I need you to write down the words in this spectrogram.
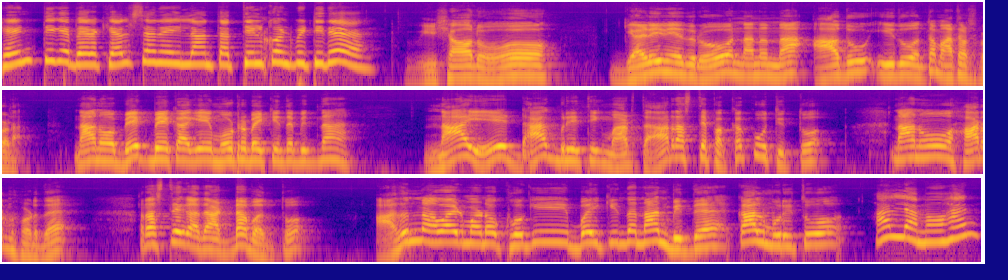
ಹೆಂಡ್ತಿಗೆ ಬೇರೆ ಕೆಲಸನೇ ಇಲ್ಲ ಅಂತ ತಿಳ್ಕೊಂಡ್ಬಿಟ್ಟಿದೆ? ವಿಶಾಲು ಗೆಳಿನೆದುರು ನನ್ನನ್ನು ಅದು ಇದು ಅಂತ ಮಾತಾಡಿಸ್ಬೇಡ. ನಾನು ಬೇಕು ಬೇಕಾಗಿ ಮೋಟ್ರ್ ಬೈಕಿಂದ ಬಿದ್ನ ನಾಯಿ ಡಾಗ್ ಬ್ರೀತಿಂಗ್ ಮಾಡ್ತಾ ರಸ್ತೆ ಪಕ್ಕ ಕೂತಿತ್ತು. ನಾನು ಹಾರ್ನ್ ಹೊಡೆದೆ. ರಸ್ತೆಗೆ ಅದು ಅಡ್ಡ ಬಂತು. ಅದನ್ನು ಅವಾಯ್ಡ್ ಮಾಡೋಕೆ ಹೋಗಿ ಬೈಕಿಂದ ನಾನು ಬಿದ್ದೆ. ಕಾಲು ಮುರಿತು. ಅಲ್ಲ ಮೋಹನ್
